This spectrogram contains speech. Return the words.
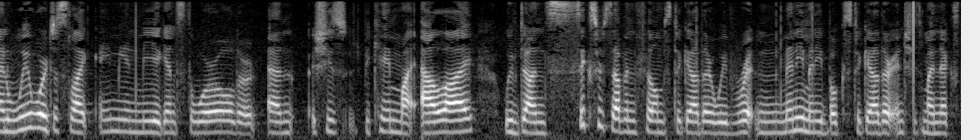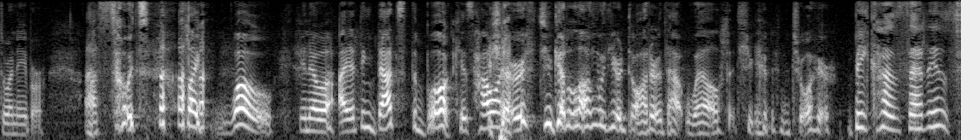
and we were just like Amy and me against the world. Or, and she's became my ally. We've done six or seven films together. We've written many, many books together, and she's my next door neighbor. Uh, so it's, it's like, whoa, you know, I think that's the book is how on earth do you get along with your daughter that well that you can enjoy her? Because that is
